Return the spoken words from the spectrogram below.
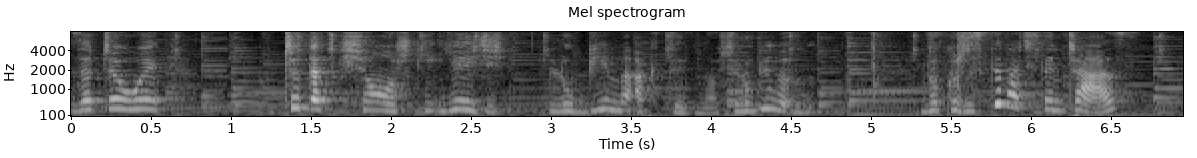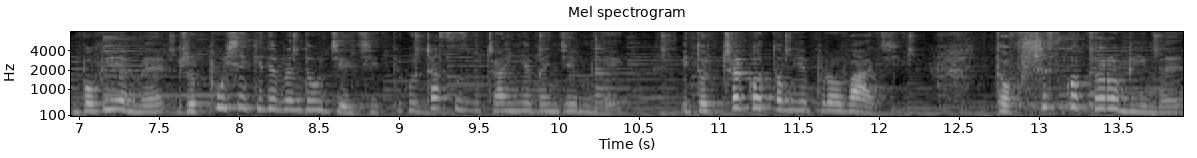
zaczęły czytać książki, jeździć. Lubimy aktywność, lubimy wykorzystywać ten czas, bo wiemy, że później, kiedy będą dzieci, tego czasu zwyczajnie będzie mniej. I do czego to mnie prowadzi? To wszystko, co robimy,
